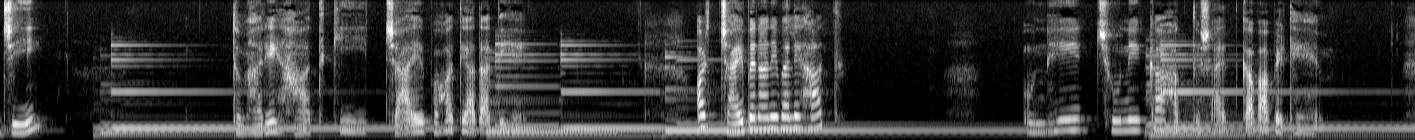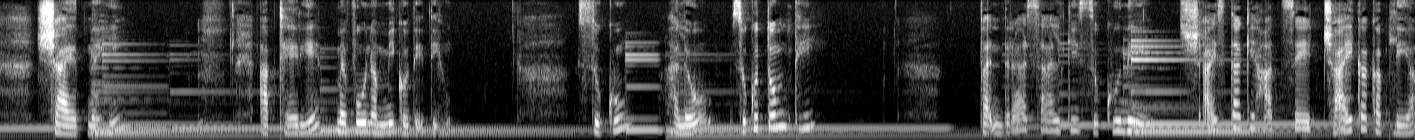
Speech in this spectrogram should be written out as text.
जी, तुम्हारे हाथ की चाय बहुत याद आती है। और चाय बनाने वाले हाथ? उन्हें छूने का हक तो शायद गवा बैठे हैं। शायद नहीं। आप ठहरिए, मैं फ़ोन अम्मी को देती हूँ। सुकू, हेलो, सुकू तुम थी? पंद्रह साल की सुकू ने शाइस्ता के हाथ से चाय का कप लिया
